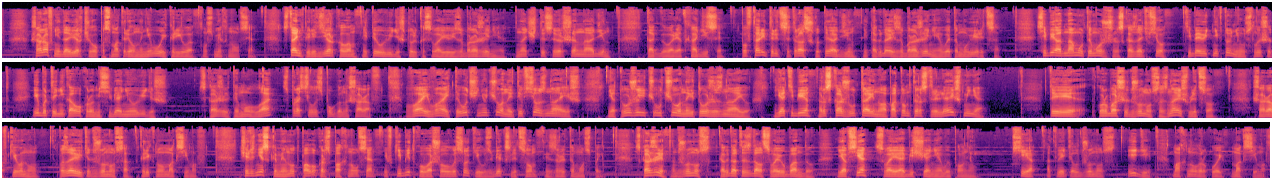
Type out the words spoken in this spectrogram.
Шараф недоверчиво посмотрел на него и криво усмехнулся. «Стань перед зеркалом, и ты увидишь только свое изображение. Значит, ты совершенно один», – так говорят хадисы. «Повтори тридцать раз, что ты один, и тогда изображение в этом уверится. Себе одному ты можешь рассказать все, Тебя ведь никто не услышит, ибо ты никого кроме себя не увидишь. «Скажи, ты мулла?» – спросил испуганно Шараф. «Вай, Вай, ты очень ученый, ты все знаешь. Я тоже ученый и тоже знаю. Я тебе расскажу тайну, а потом ты расстреляешь меня?» «Ты Курбаши Джунуса знаешь в лицо?» Шараф кивнул. «Позовите Джунуса!» – крикнул Максимов. Через несколько минут полок распахнулся, и в кибитку вошел высокий узбек с лицом, изрытым оспой. «Скажи, Джунус, когда ты сдал свою банду, я все свои обещания выполнил?» «Все», – ответил Джунус. «Иди», – махнул рукой Максимов.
